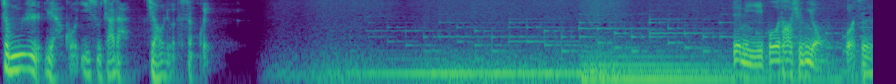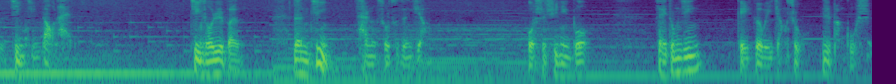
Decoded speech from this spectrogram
中日两国艺术家的交流的盛会。任你波涛汹涌，我自静静到来。静说日本，冷静才能说出真相。我是徐宁波，在东京给各位讲述日本故事。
